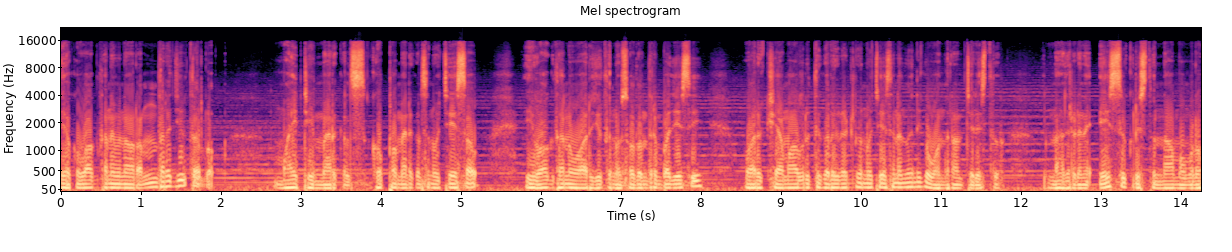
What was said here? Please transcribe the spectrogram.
ఈ యొక్క వాగ్దానం విన్న వారందరి జీవితాల్లో మైటీ మెరకల్స్ గొప్ప మెరకల్స్ నువ్వు చేసావు ఈ వాగ్దానం వారి జీవితంలో స్వతంత్రింపజేసి వారి క్షేమాభివృద్ధి కలిగినట్లు నువ్వు చేసినందుకు నీకు వందనాలు చెల్లిస్తూ నాజరుడైన యేసుక్రీస్తు నామములో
